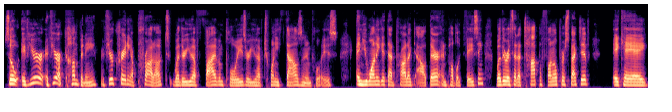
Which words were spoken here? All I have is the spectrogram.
So if you're if you're a company, if you're creating a product, whether you have 5 employees or you have 20,000 employees and you want to get that product out there and public facing, whether it's at a top of funnel perspective, aka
